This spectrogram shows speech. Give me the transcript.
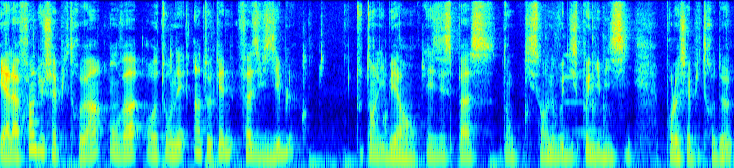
Et à la fin du chapitre 1, on va retourner un token face visible tout en libérant les espaces qui sont à nouveau disponibles ici pour le chapitre 2.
